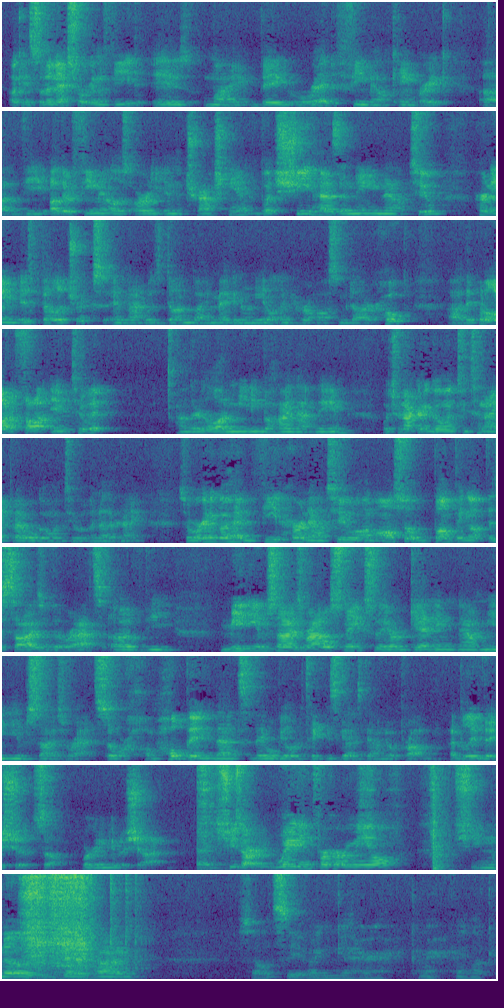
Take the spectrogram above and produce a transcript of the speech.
Okay, so the next we're gonna feed is my big red female canebrake. Uh, the other female is already in the trash can, but she has a name now too. Her name is Bellatrix, and that was done by Megan O'Neill and her awesome daughter Hope. Uh, they put a lot of thought into it. Uh, there's a lot of meaning behind that name, which we're not going to go into tonight, but I will go into another night. So we're going to go ahead and feed her now too. I'm also bumping up the size of the rats of the medium-sized rattlesnakes. They are getting now medium-sized rats. So I'm hoping that they will be able to take these guys down no problem. I believe they should, so we're going to give it a shot. And she's already waiting for her meal. She knows it's dinner time. So let's see if I can get her. Come here. Hey, look.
